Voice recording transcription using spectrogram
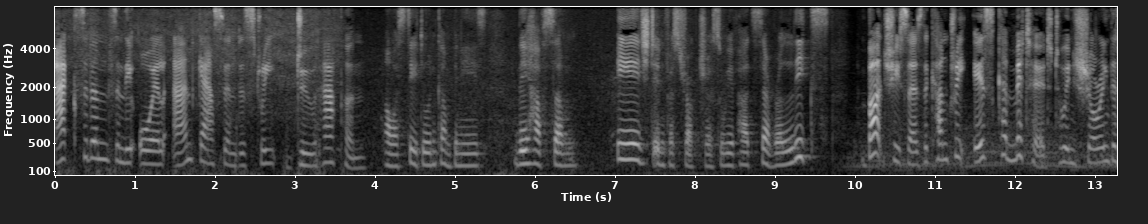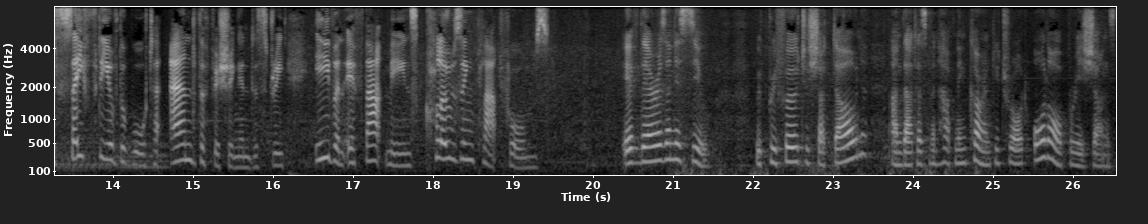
accidents in the oil and gas industry do happen. Our state owned companies, they have some aged infrastructure, so we've had several leaks. But she says the country is committed to ensuring the safety of the water and the fishing industry, even if that means closing platforms. If there is an issue, we prefer to shut down, and that has been happening currently throughout all our operations.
